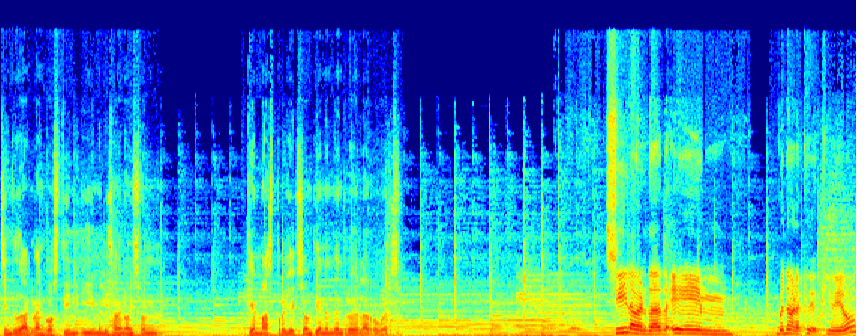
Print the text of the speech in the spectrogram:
sin duda Grant Gustin y Melissa Benoist son que más proyección tienen dentro de la Roverso. Sí, la verdad, em, bueno, ahora que, veo,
